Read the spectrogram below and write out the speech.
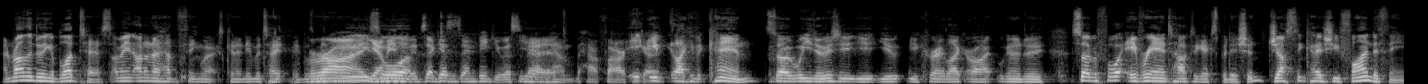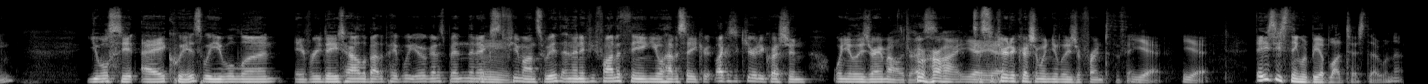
And rather than doing a blood test, I mean, I don't know how the thing works. Can it imitate people's right. Yeah, I, mean, it's, I guess it's ambiguous about Yeah. how, how far it can go. if, like if it can, so what you do is you, you, you, you create like, all right, we're going to do so before every Antarctic expedition, just in case you find a thing, you will sit a quiz where you will learn every detail about the people you're going to spend the next few months with, and then if you find a thing, you'll have a secret, like a security question when you lose your email address, Right, yeah, It's a yeah. security question when you lose your friend to the thing. yeah. Yeah. Easiest thing would be a blood test, though, wouldn't it?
